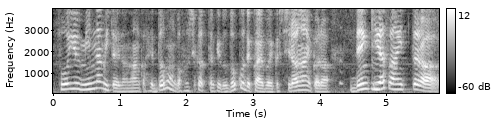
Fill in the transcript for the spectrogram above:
そういうみんなみたいななんかヘッドホンが欲しかったけどどこで買えばいいか知らないから電気屋さん行ったら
